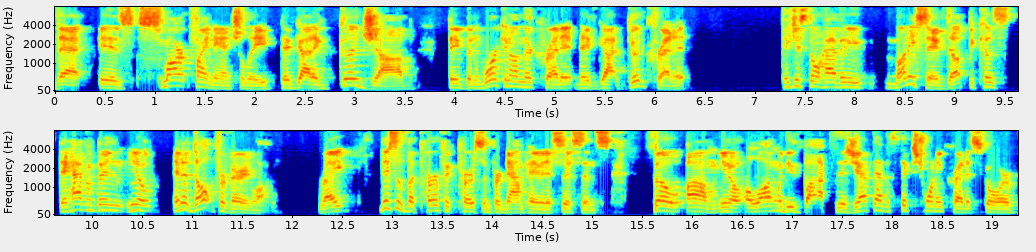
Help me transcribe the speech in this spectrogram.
that is smart financially, they've got a good job, they've been working on their credit, they've got good credit. They just don't have any money saved up because they haven't been, you know, an adult for very long, right? This is the perfect person for down payment assistance. So, um, you know, along with these boxes, you have to have a 620 credit score.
